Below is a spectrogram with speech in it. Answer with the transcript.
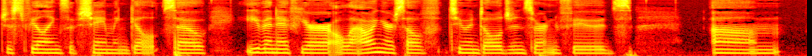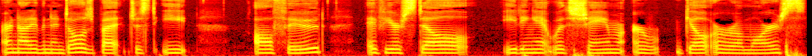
just feelings of shame and guilt. So, even if you're allowing yourself to indulge in certain foods, um, or not even indulge, but just eat all food, if you're still eating it with shame or guilt or remorse,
